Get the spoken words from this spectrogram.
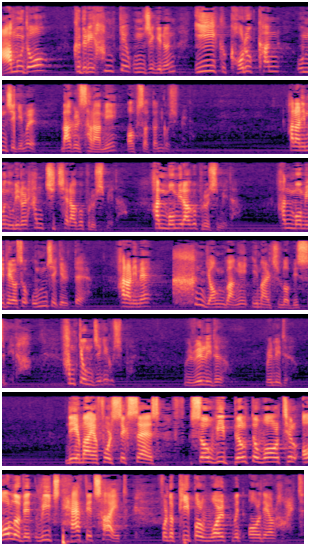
아무도 그들이 함께 움직이는 이 그 거룩한 움직임을 막을 사람이 없었던 것입니다. 하나님은 우리를 한 지체라고 부르십니다. 한 몸이라고 부르십니다. 한 몸이 되어서 움직일 때 하나님의 큰 영광이 임할 줄로 믿습니다. 함께 움직이고 싶어요. We really do. Really do. Nehemiah 4:6 says, So we built the wall till all of it reached half its height, for the people worked with all their heart.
